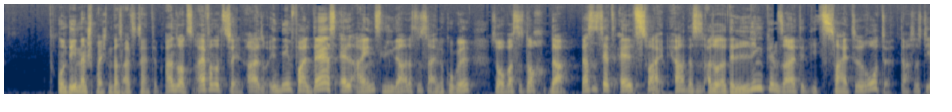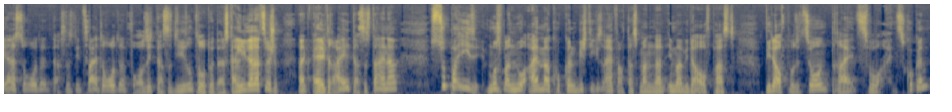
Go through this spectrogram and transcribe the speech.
und dementsprechend das als kleinen Tipp. Ansonsten einfach nur zählen. Also in dem Fall, der ist L1, lila, das ist seine Kugel. So, was ist noch da? Das ist jetzt L2, ja, das ist also auf der linken Seite die zweite rote. Das ist die erste rote, das ist die zweite rote. Vorsicht, das ist die dritte rote, da ist kein lila dazwischen. L3, das ist deiner. Super easy, muss man nur einmal gucken. Wichtig ist einfach, dass man dann immer wieder aufpasst. Wieder auf Position, 3, 2, 1, gucken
